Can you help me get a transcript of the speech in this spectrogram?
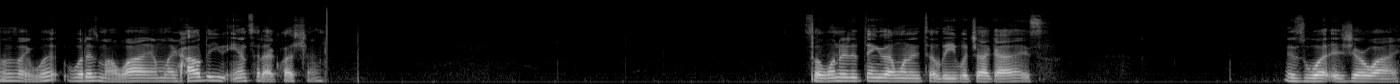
I was like, "What? What is my why?" I'm like, "How do you answer that question?" So one of the things I wanted to leave with y'all guys is what is your why?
